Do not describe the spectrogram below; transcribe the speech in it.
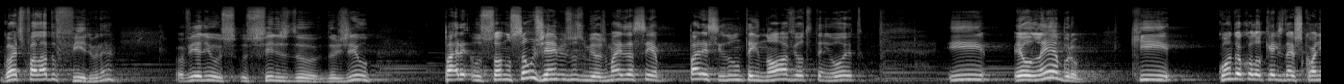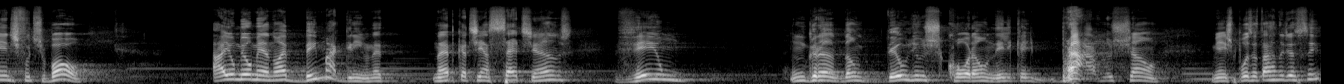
gosta de falar do filho, né? Eu vi ali os, os filhos do, do Gil, pare, só não são gêmeos os meus, mas assim, é parecido, um tem nove, outro tem oito. E eu lembro que quando eu coloquei eles na escolinha de futebol, aí o meu menor é bem magrinho, né? Na época tinha sete anos, veio um, um grandão, deu-lhe um escorão nele, que ele brá no chão. Minha esposa estava no dia assim,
